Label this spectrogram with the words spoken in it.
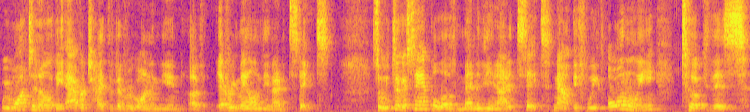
we want to know the average height of everyone in the of every male in the United States. So we took a sample of men in the United States. Now, if we only took this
